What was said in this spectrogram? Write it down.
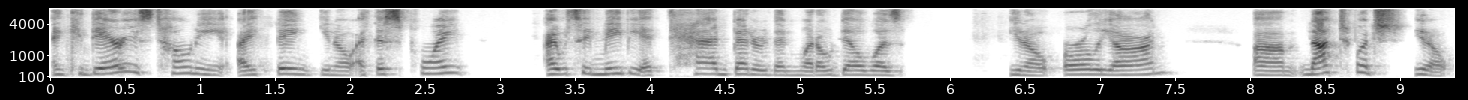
And Kadarius Toney, I think, you know, at this point, I would say maybe a tad better than what Odell was, you know, early on. Um, not too much, you know,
